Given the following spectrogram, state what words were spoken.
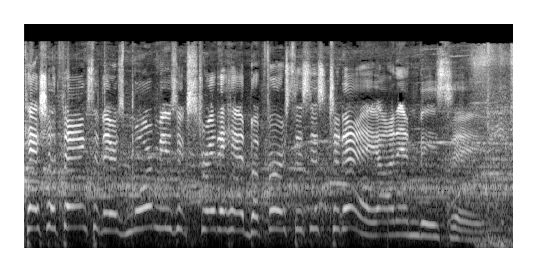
Kesha, thanks, and there's more music straight ahead. But first, this is today on NBC.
